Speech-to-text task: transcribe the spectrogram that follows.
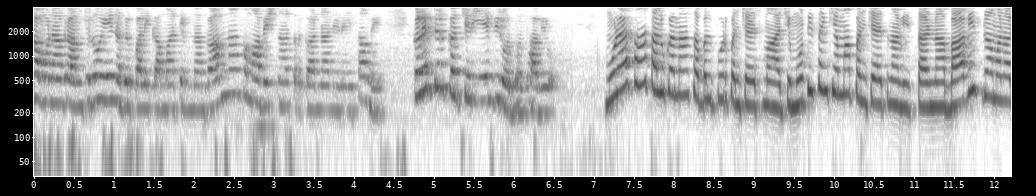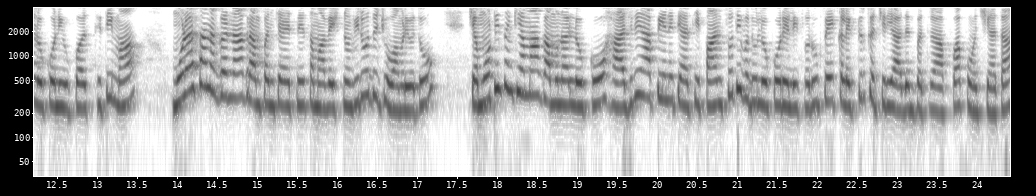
ગામોના ગ્રામજનોએ નગરપાલિકામાં તેમના ગામના સમાવેશના સરકારના નિર્ણય સામે કલેક્ટર કચેરીએ વિરોધ નોંધાવ્યો. મોડાસા તાલુકાના સબલપુર પંચાયતમાં આજે મોટી સંખ્યામાં પંચાયતના વિસ્તારના બાવીસ ગામોના લોકોની ઉપસ્થિતિમાં મોડાસા નગરના ગ્રામ પંચાયતને સમાવેશનો વિરોધ જોવા મળ્યો હતો, જ્યાં મોટી સંખ્યામાં ગામોના લોકો હાજરી આપી અને ત્યાંથી પાંચસોથી વધુ લોકો રેલી સ્વરૂપે કલેક્ટર કચેરી આદનપત્ર આપવા પહોંચ્યા હતા.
